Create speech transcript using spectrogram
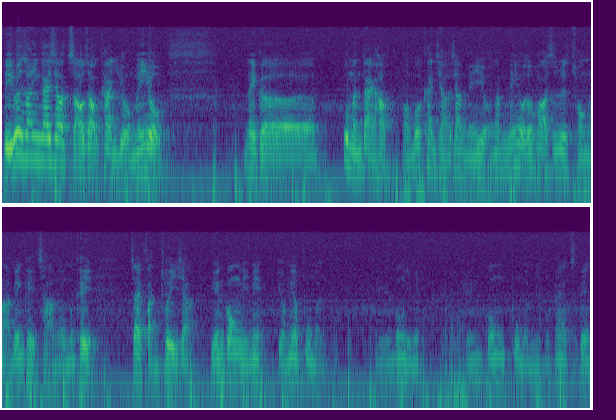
理论上应该是要找找看有没有那个部门代号，哦，不过看起来好像没有。那没有的话，是不是从哪边可以查呢？我们可以。再反推一下，员工里面有没有部门？员工里面，员工部门名，我看一下这边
